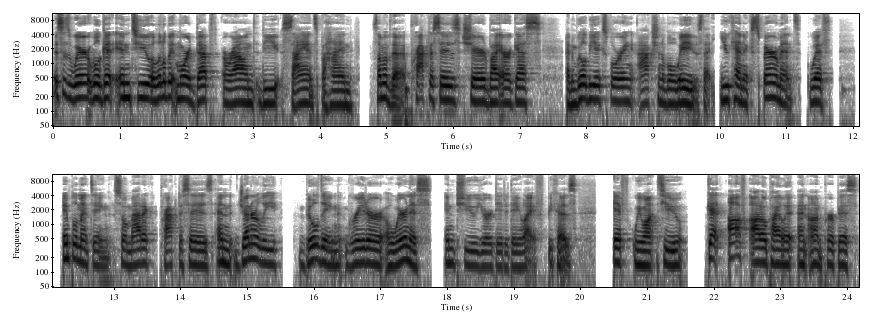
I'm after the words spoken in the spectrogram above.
this is where we'll get into a little bit more depth around the science behind some of the practices shared by our guests, and we'll be exploring actionable ways that you can experiment with implementing somatic practices and generally building greater awareness into your day to day life. Because if we want to get off autopilot and on purpose,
